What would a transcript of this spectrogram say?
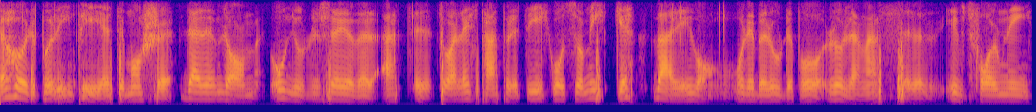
Jag hörde på Ring P1 i morse där en dam ondgjorde sig över att eh, toalettpappret gick åt så mycket varje gång och det berodde på rullarnas eh, utformning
